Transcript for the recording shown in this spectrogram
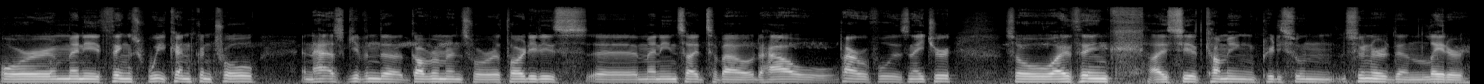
or many things we can control and has given the governments or authorities uh, many insights about how powerful is nature. So I think I see it coming pretty soon, sooner than later.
